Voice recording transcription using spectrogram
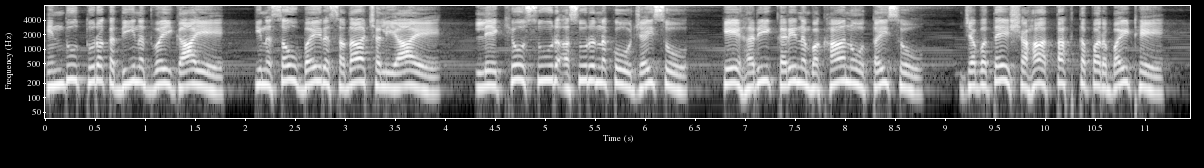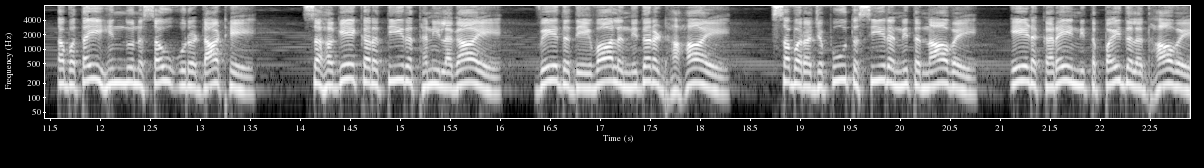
हिंदू तुरक दीन द्वै गाये तिन सौ बैर सदा चली आये लेख्यो सूर असुर नको जैसो के हरी करिन बखानो तैसो जब ते शहा तख्त पर बैठे तब हिंदुन सौ उर डाठे सहगे कर तीर थनी लगाए वेद देवाल निदर ढहाए। सब रजपूत सीर नित नावे, एड करे नित पैदल धावे।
